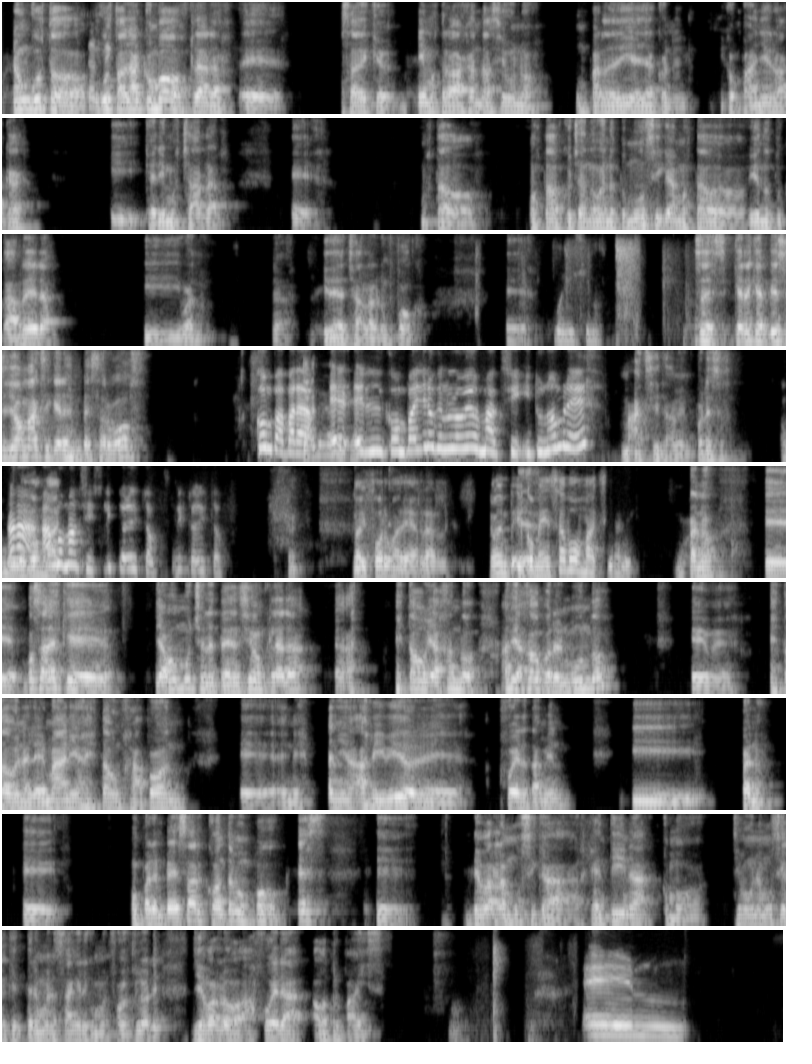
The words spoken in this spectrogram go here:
Bueno, un gusto, un gusto hablar con vos, Clara. Eh, sabes que venimos trabajando hace unos, un par de días ya con el, mi compañero acá y queríamos charlar. Eh, hemos, estado, hemos estado escuchando bueno, tu música, hemos estado viendo tu carrera y bueno, la, idea es charlar un poco. Eh, Buenísimo. Entonces, ¿querés que empiece yo, Maxi? ¿Querés empezar vos? Compa, para, el, compañero que no lo veo es Maxi. ¿Y tu nombre es? Maxi también, por eso. Ah, ambos Maxi. Listo, listo, listo, listo. No hay forma de agarrarle. No, em, comienza vos, Maxi, dale. Bueno, eh, vos sabés que llamó mucho la atención, Clara. Has estado viajando, has viajado por el mundo. Eh, has estado en Alemania, has estado en Japón, eh, en España, has vivido afuera también. Y bueno, como para empezar, contame un poco qué es eh, llevar la música argentina, como decimos una música que tenemos en la sangre como el folclore, llevarlo afuera a otro país. Em,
